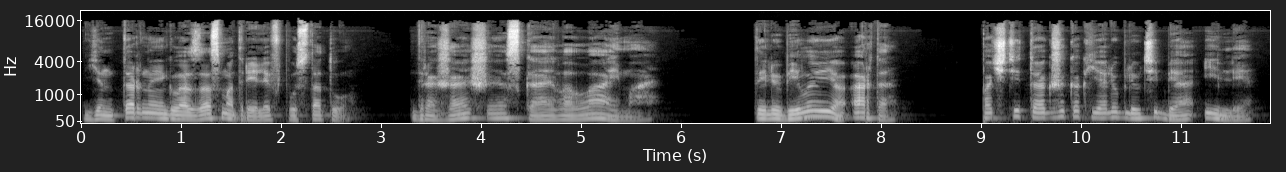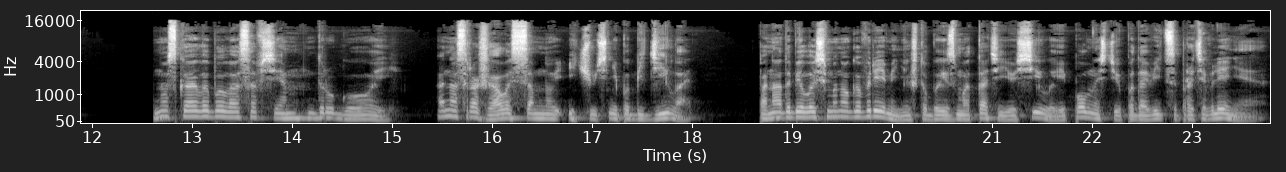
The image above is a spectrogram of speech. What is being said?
Янтарные глаза смотрели в пустоту. «Дрожайшая Скайла Лайма». «Ты любила ее, Арта?» «Почти так же, как я люблю тебя, Илли». Но Скайла была совсем другой. Она сражалась со мной и чуть не победила. Понадобилось много времени, чтобы измотать ее силы и полностью подавить сопротивление.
